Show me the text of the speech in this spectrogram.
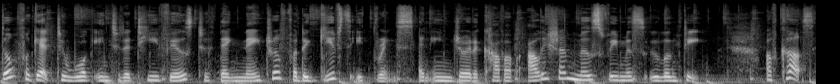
don't forget to walk into the tea fields to thank nature for the gifts it brings and enjoy the cup of Alishan most famous oolong tea. Of course,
